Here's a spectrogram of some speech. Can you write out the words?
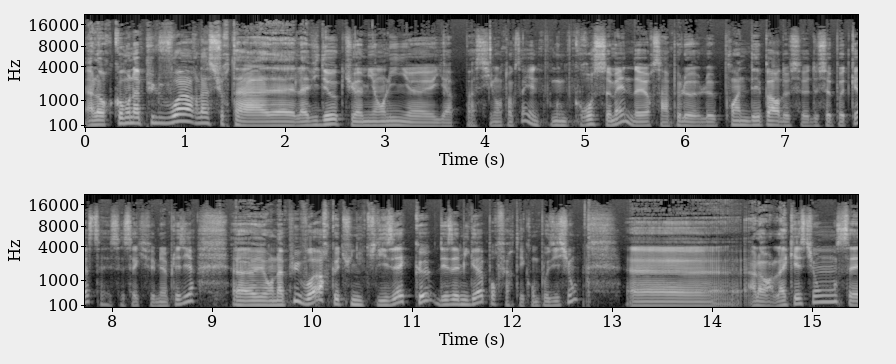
alors, comme on a pu le voir là sur ta la vidéo que tu as mis en ligne euh, il n'y a pas si longtemps que ça, il y a une, grosse semaine. D'ailleurs, c'est un peu le, point de départ de ce, podcast. C'est ça qui fait bien plaisir. Euh, on a pu voir que tu n'utilisais que des Amiga pour faire tes compositions. Euh, alors, la question, c'est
